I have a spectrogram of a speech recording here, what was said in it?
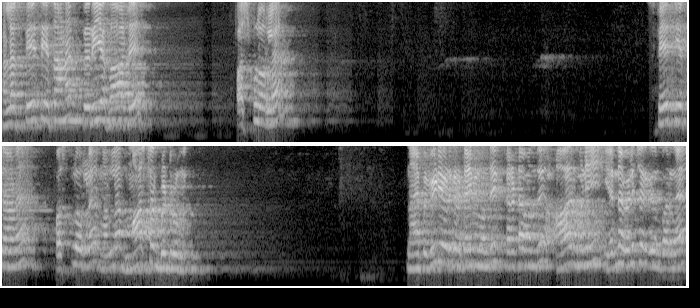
நல்ல ஸ்பேசியஸான பெரிய ஹாலு ஃபர்ஸ்ட் ஃப்ளோரில் ஸ்பேசியஸான ஃபர்ஸ்ட் ஃப்ளோரில் நல்ல மாஸ்டர் பெட்ரூமு நான் இப்போ வீடியோ எடுக்கிற டைம் வந்து கரெக்டாக வந்து ஆறு மணி என்ன வெளிச்சம் இருக்குதுன்னு பாருங்கள்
